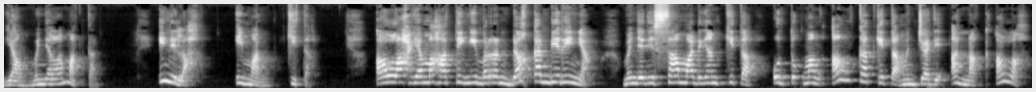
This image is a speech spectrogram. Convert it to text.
yang menyelamatkan. Inilah iman kita. Allah yang maha tinggi merendahkan dirinya menjadi sama dengan kita untuk mengangkat kita menjadi anak Allah.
